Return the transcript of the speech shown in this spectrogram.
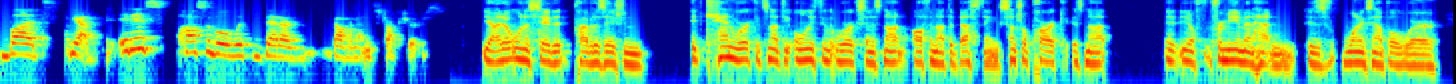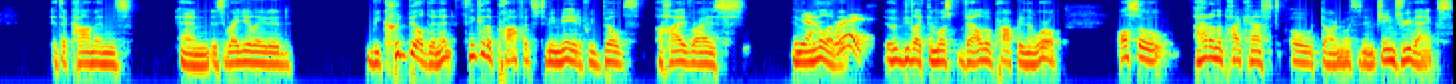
But yeah, it is possible with better governance structures. Yeah, I don't want to say that privatization it can work. It's not the only thing that works, and it's not often not the best thing. Central Park is not, you know, for me in Manhattan is one example where it's a commons and it's regulated. We could build in it. Think of the profits to be made if we built a high rise in yeah, the middle of right. it. It would be like the most valuable property in the world. Also, I had on the podcast, oh darn, what's his name? James Rebanks,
